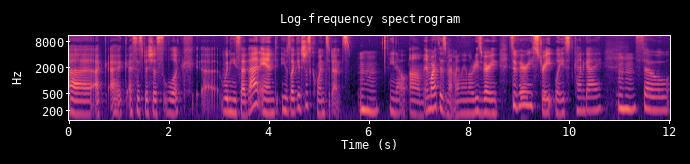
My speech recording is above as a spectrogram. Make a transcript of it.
uh, a, a, a suspicious look uh, when he said that. And he was like, "It's just coincidence." Mm-hmm. you know um, and martha's met my landlord he's very he's a very straight-laced kind of guy Mm-hmm. so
